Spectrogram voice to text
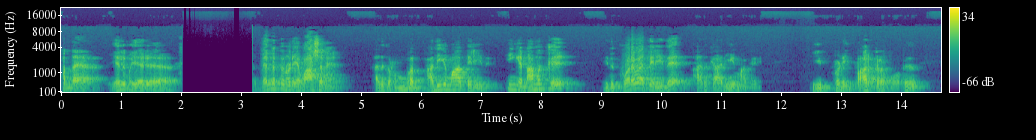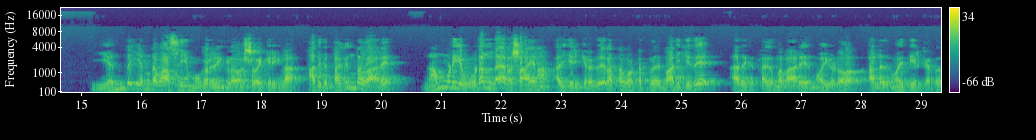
அந்த எலும்பு எரு வெள்ளத்தினுடைய வாசனை அதுக்கு ரொம்ப அதிகமா தெரியுது. இங்க நமக்கு இது குறைவா தெரியுது அதுக்கு அதிகமா தெரியுது. இப்படி பார்க்கிற போது எந்த எந்த வாசனையும் முகர்றீங்களோ சுவைக்கிறீங்களோ அதுக்கு தகுந்தவாறு நம்முடைய உடல்ல ரசாயனம் அதிகரிக்கிறது ரத்த ஓட்டத்தை பாதிக்குது அதுக்கு தகுந்தவாறு நோய்களோ அல்லது நோய் தீர்க்கிறதோ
